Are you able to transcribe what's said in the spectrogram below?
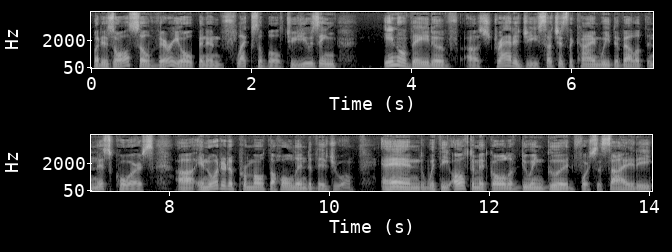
but is also very open and flexible to using innovative uh, strategies, such as the kind we developed in this course, uh, in order to promote the whole individual and with the ultimate goal of doing good for society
